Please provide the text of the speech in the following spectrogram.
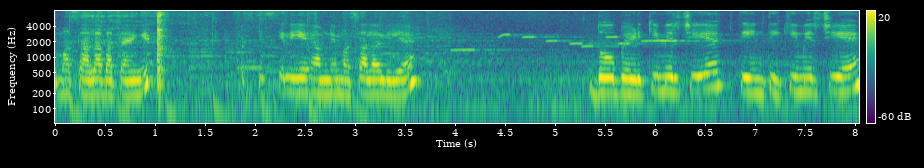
मसाला बताएँगे। इसके लिए हमने मसाला लिया है। दो बेड़ की मिर्ची है, तीन तीखी मिर्ची है,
